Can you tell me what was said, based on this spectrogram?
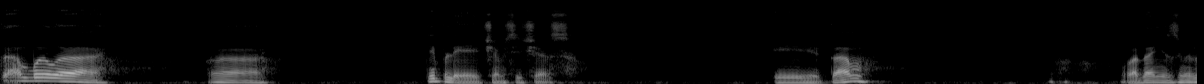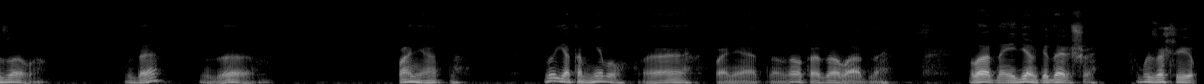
там было а, теплее, чем сейчас. И там вода не замерзала. Да? Да. Понятно. Ну, я там не был. А, понятно. Ну, тогда ладно. Ладно, идемте дальше. Мы зашли в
